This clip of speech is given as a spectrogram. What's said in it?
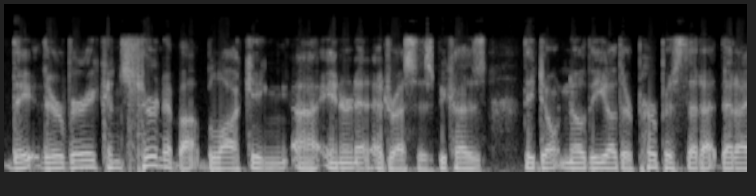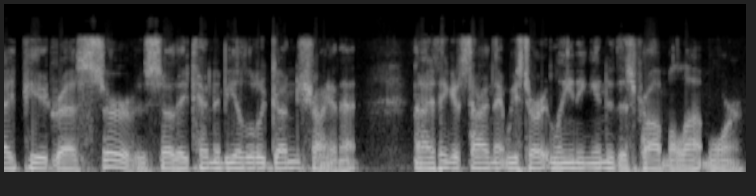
they they're very concerned about blocking uh, internet addresses because they don't know the other purpose that that IP address serves. So they tend to be a little gun shy in that. And I think it's time that we start leaning into this problem a lot more.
